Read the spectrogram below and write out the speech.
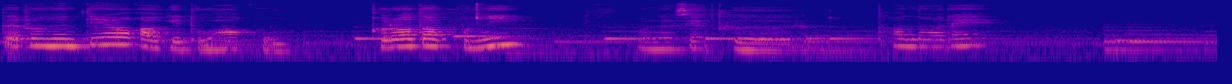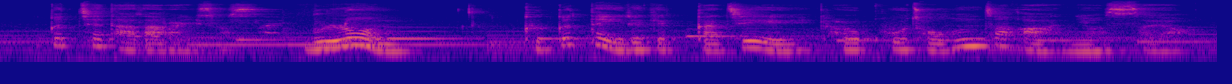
때로는 뛰어가기도 하고 그러다 보니 어느새 그 터널의 끝에 다다라 있었어요. 물론 그 끝에 이르기까지 결코 저 혼자가 아니었어요.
